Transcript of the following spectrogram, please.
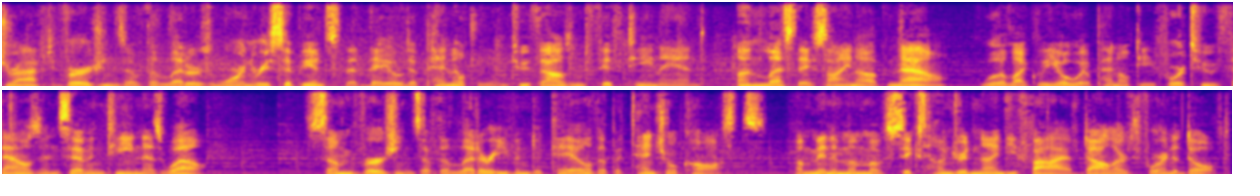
Draft versions of the letters warn recipients that they owed a penalty in 2015 and, unless they sign up now, will likely owe a penalty for 2017 as well. Some versions of the letter even detail the potential costs a minimum of $695 for an adult,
